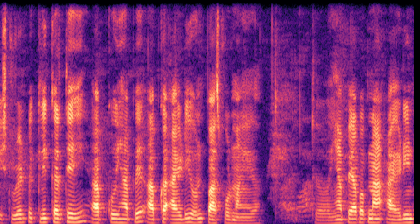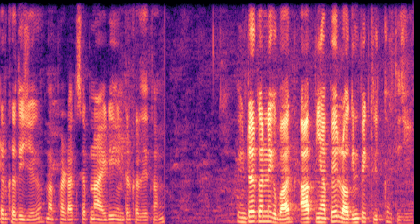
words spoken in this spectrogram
स्टूडेंट पे क्लिक करते ही आपको यहाँ पे आपका आईडी और पासपोर्ट मांगेगा। तो यहाँ पे आप अपना आईडी इंटर कर दीजिएगा। मैं फटाक से अपना आईडी इंटर कर देता हूँ। इंटर करने के बाद आप यहाँ पे लॉगिन पे क्लिक कर दीजिए।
